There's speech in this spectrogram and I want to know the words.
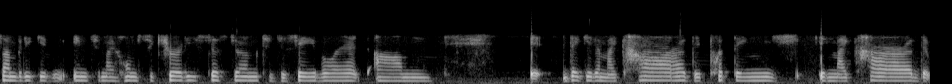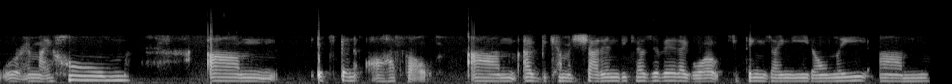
somebody getting into my home security system to disable it. Um, it. They get in my car. They put things in my car that were in my home. Um, it's been awful. Um, I've become a shut-in because of it. I go out for things I need only. Um,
